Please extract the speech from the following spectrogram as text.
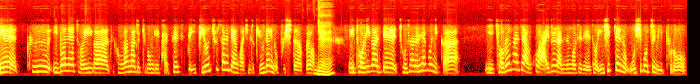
예, 그 이번에 저희가 건강가족 기본계획 발표했을 때 이 비혼 출산에 대한 관심도 굉장히 높으시더라고요. 예. 이 저희가 이제 조사를 해보니까 이 결혼하지 않고 아이를 낳는 것에 대해서 20대는 55.2%,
